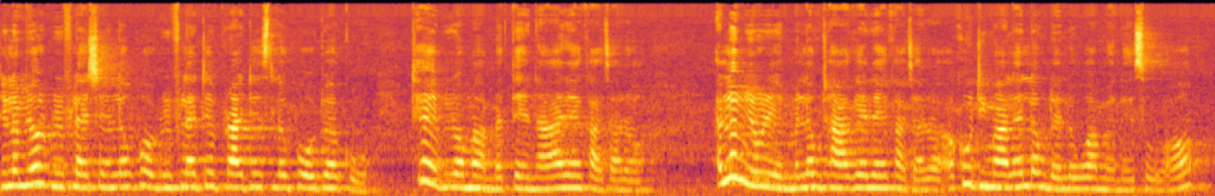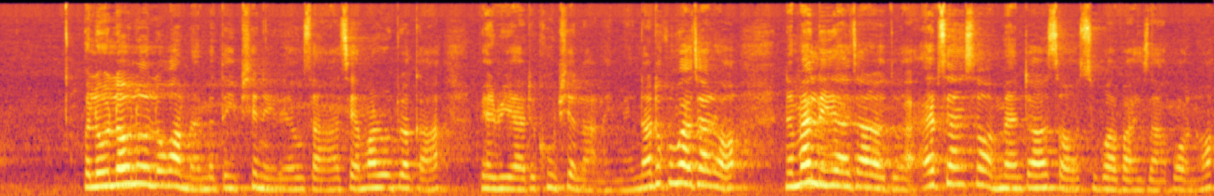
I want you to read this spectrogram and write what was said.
ဒီလိုမျိုး reflection လုပ်ဖို့ reflective practice လုပ်ဖို့အတွက်ကိုထည့်ပြီးတော့မှမသင်ထားတဲ့အခါကျတော့အဲ့လိုမျိုးတွေမလုပ်ထားခဲ့တဲ့အခါကျတော့အခုဒီမှာလဲလုပ်တယ်လုပ်ရမယ်လဲဆိုတော့ဘယ်လိုလုပ်လို့လုပ်ရမှန်းမသိဖြစ်နေတဲ့ဥစ္စာကဆရာမတို့အတွက်က barrier တစ်ခုဖြစ်လာနိုင်မယ်နောက်တစ်ခုကကျတော့နံပါတ်၄ကကျတော့သူက absence of mentor or supervisor ပေါ့နော်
